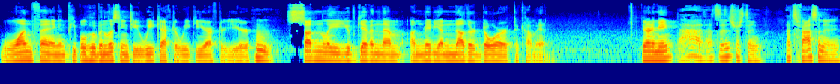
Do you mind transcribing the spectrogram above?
one thing and people who've been listening to you week after week, year after year, suddenly you've given them an, maybe another door to come in. You know what I mean? Ah, that's interesting. That's fascinating.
